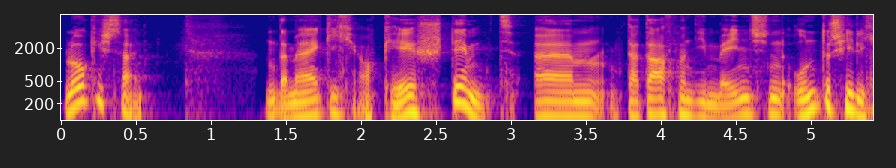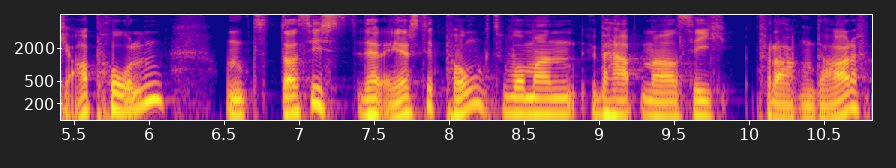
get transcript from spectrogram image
logisch sein. Und da merke ich, okay, stimmt. Ähm, da darf man die Menschen unterschiedlich abholen. Und das ist der erste Punkt, wo man überhaupt mal sich fragen darf,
